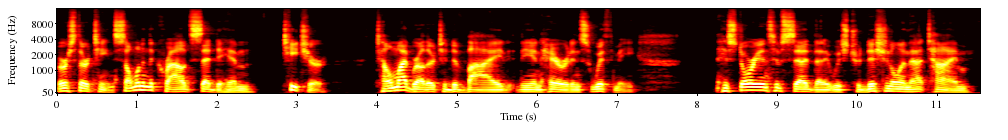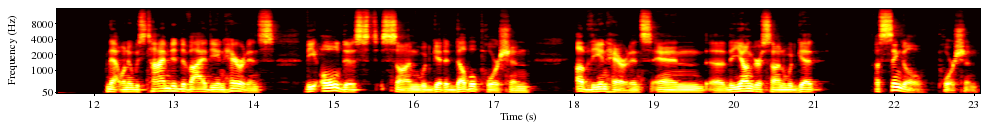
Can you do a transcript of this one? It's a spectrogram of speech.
Verse 13 Someone in the crowd said to him, Teacher, Tell my brother to divide the inheritance with me. Historians have said that it was traditional in that time that when it was time to divide the inheritance, the oldest son would get a double portion of the inheritance, and uh, the younger son would get a single portion.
